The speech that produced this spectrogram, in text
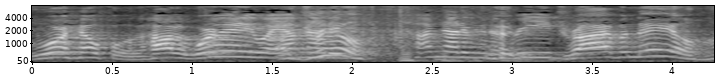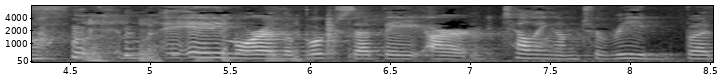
more helpful. How to work Well, anyway, a I'm drill, not, even, I'm not even going to read drive a nail. any more of the books that they are telling them to read, but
